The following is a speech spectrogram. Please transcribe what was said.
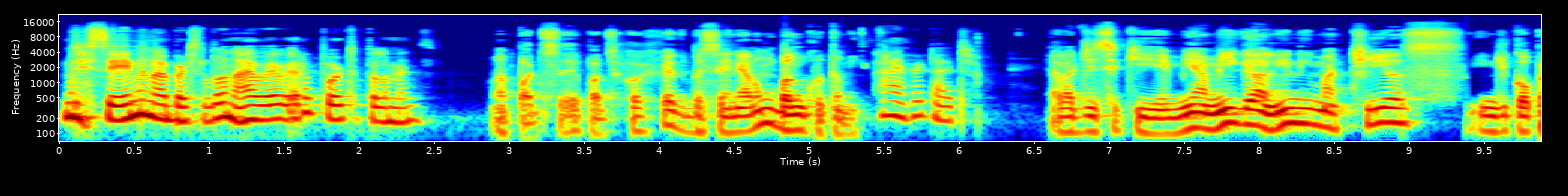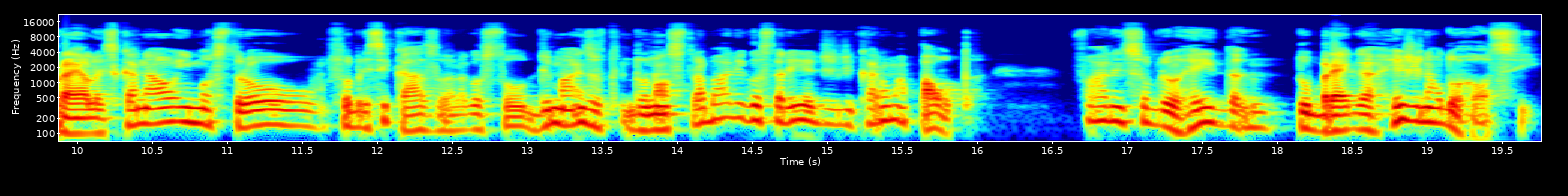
BCN não é Barcelona, é o aeroporto, pelo menos. Mas pode ser, pode ser qualquer coisa. BCN era um banco também. Ah, é verdade. Ela disse que minha amiga Aline Matias indicou para ela esse canal e mostrou sobre esse caso. Ela gostou demais do nosso trabalho e gostaria de indicar uma pauta. Falem sobre o rei do brega Reginaldo Rossi.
